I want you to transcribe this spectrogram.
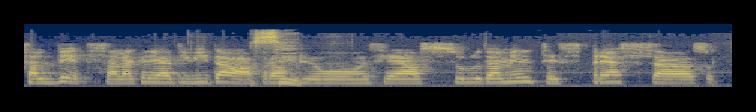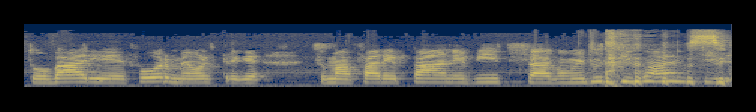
salvezza, la creatività Sì. proprio si è assolutamente espressa sotto varie forme, oltre che insomma fare pane, pizza come tutti quanti. Sì.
